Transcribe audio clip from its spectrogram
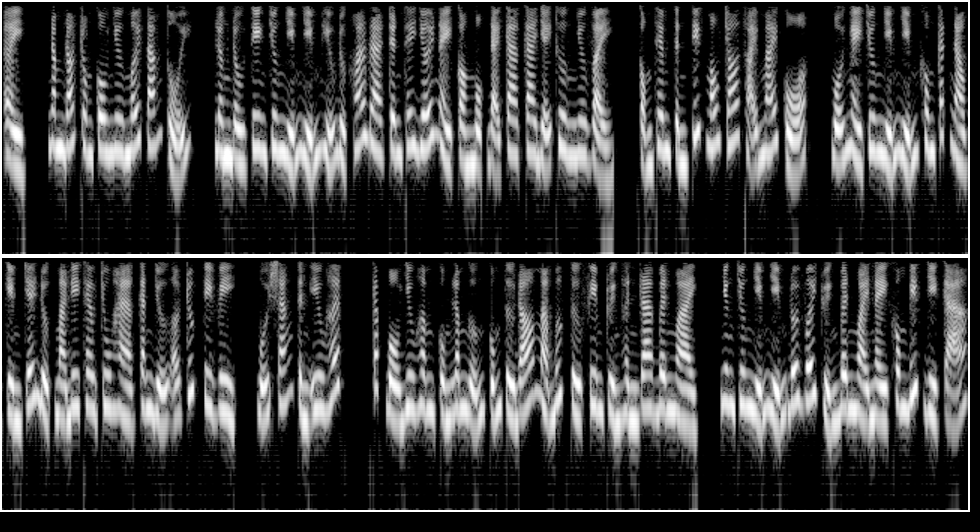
ầy, năm đó trong cô như mới 8 tuổi, lần đầu tiên Trương nhiễm nhiễm hiểu được hóa ra trên thế giới này còn một đại ca ca dễ thương như vậy, cộng thêm tình tiết máu chó thoải mái của, mỗi ngày chương nhiễm nhiễm không cách nào kiềm chế được mà đi theo Chu Hà canh giữ ở trước TV, buổi sáng tình yêu hết, các bộ diêu hâm cùng Lâm Ngưỡng cũng từ đó mà bước từ phim truyền hình ra bên ngoài. Nhưng chương nhiễm nhiễm đối với chuyện bên ngoài này không biết gì cả,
